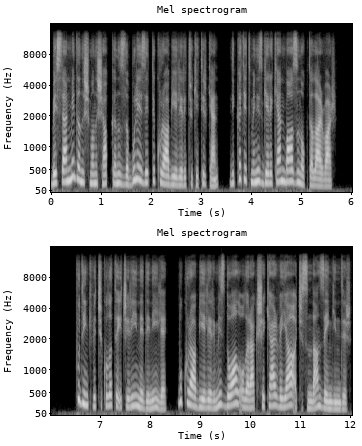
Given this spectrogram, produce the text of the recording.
Beslenme danışmanı şapkanızda bu lezzetli kurabiyeleri tüketirken dikkat etmeniz gereken bazı noktalar var. Puding ve çikolata içeriği nedeniyle bu kurabiyelerimiz doğal olarak şeker ve yağ açısından zengindir.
